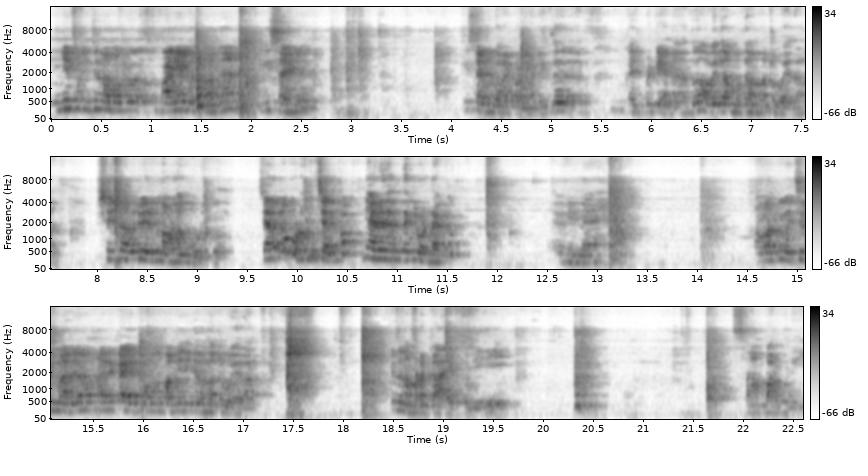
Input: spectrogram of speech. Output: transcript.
ഇനി ഫ്രിഡ്ജ് നമുക്ക് പണിയെടുത്ത് പറഞ്ഞാൽ ഈ സൈഡ് ഈ സൈഡ് കുറേ പണിയുണ്ട്. ഇത് കരിപ്പെട്ടിയാണ്. അത് അവർ നമുക്ക് തന്നിട്ട് പോയതാണ്. പക്ഷെ ഇത് അവർ വരുമ്പോൾ നമ്മളത് കൊടുക്കും. ചിലപ്പോൾ കൊടുക്കും ചിലപ്പം ഞാൻ എന്തെങ്കിലും ഉണ്ടാക്കും. പിന്നെ അവർക്ക് വെച്ചിരുന്നാലും അതിന് കഴിക്കണമെന്ന് പറഞ്ഞ് എനിക്ക് തന്നിട്ട് പോയതാണ്. പിന്നെ നമ്മുടെ കായപ്പൊടി സാമ്പാർ പൊടി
